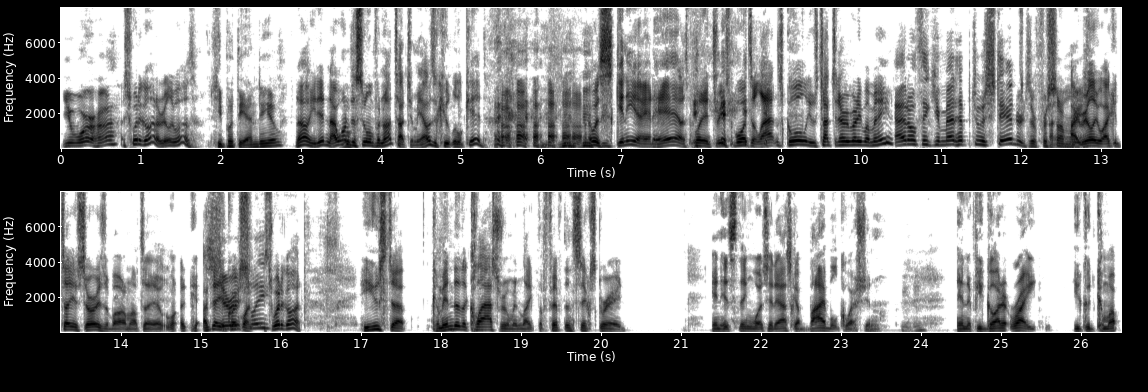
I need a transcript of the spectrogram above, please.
You were, huh? I swear to God, I really was. He put the end to you? No, he didn't. I wanted to sue him for not touching me. I was a cute little kid. I was skinny. I had hair. I was playing three sports at Latin school. He was touching everybody but me. I don't think you met up to his standards, or for some reason. I really, I could tell you stories about him. I'll tell you. I'll tell you a quick one. Seriously? I swear to God, he used to come into the classroom in like the fifth and sixth grade, and his thing was he'd ask a Bible question, Mm-hmm. and if you got it right, you could come up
